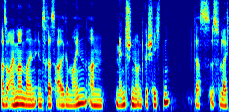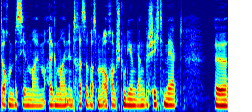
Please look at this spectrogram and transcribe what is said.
Also einmal mein Interesse allgemein an Menschen und Geschichten. Das ist vielleicht auch ein bisschen meinem allgemeinen Interesse, was man auch am Studiengang Geschichte merkt, äh,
